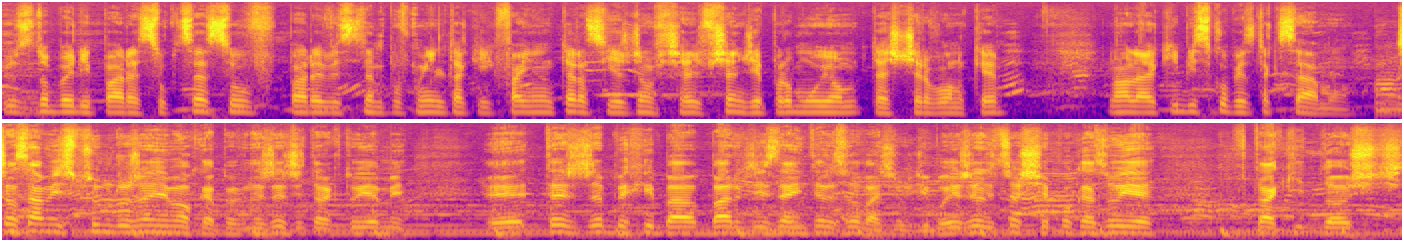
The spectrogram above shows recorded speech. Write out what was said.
Już zdobyli parę sukcesów, parę występów mieli takich fajnych. Teraz jeżdżą wszędzie, wszędzie promują też czerwonkę. No ale jak i biskup jest tak samo. Czasami z przymrużeniem oka pewne rzeczy traktujemy e, też, żeby chyba bardziej zainteresować ludzi, bo jeżeli coś się pokazuje w takiej dość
